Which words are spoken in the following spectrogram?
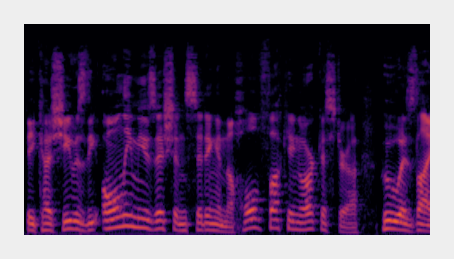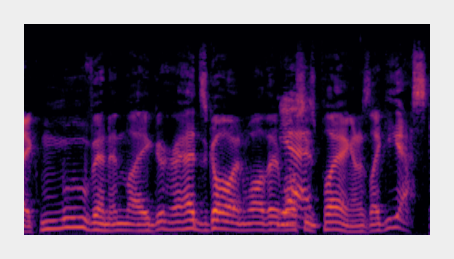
Because she was the only musician sitting in the whole fucking orchestra who was like moving and like her head's going while they while she's playing, and I was like, yes,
